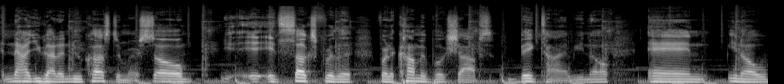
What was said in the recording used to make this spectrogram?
and now you got a new customer. So, it, it sucks for the for the comic book shops, big time, you know. And you know,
